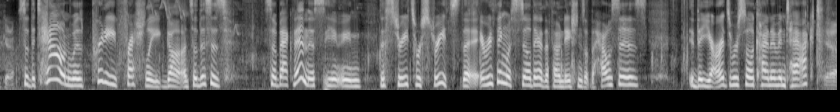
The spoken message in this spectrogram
Okay. So the town was pretty freshly gone. So this is so back then this I mean the streets were streets. The everything was still there, the foundations of the houses, the yards were still kind of intact. Yeah.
